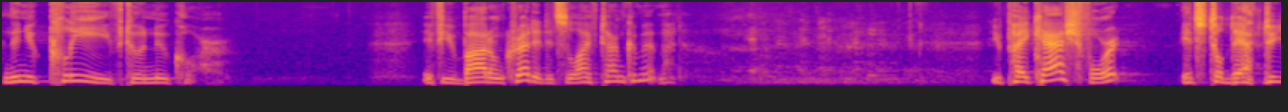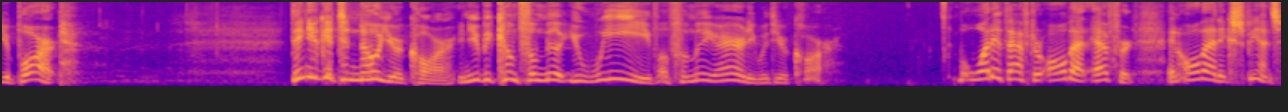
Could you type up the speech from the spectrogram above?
And then you cleave to a new car. If you buy it on credit, it's a lifetime commitment. you pay cash for it, it's till death do you part. Then you get to know your car and you become familiar. You weave a familiarity with your car. But what if, after all that effort and all that expense,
